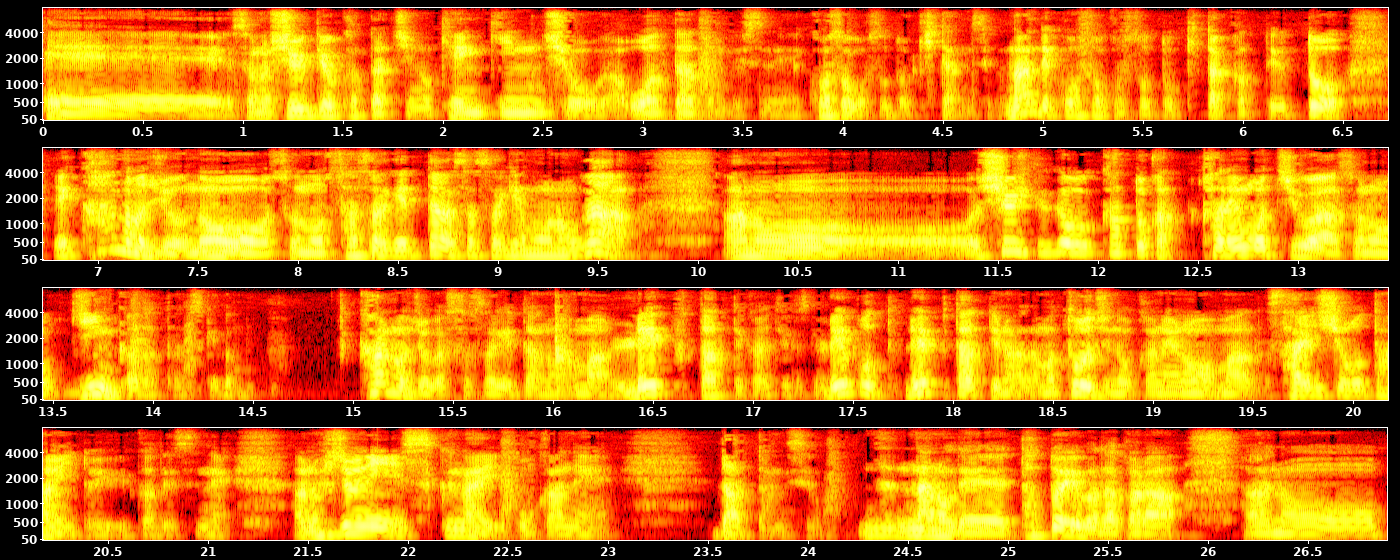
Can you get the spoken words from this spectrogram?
えー、その宗教家たちの献金賞が終わった後にですね、こそこそと来たんですよ。なんでこそこそと来たかっていうと、え彼女のその捧げた捧げ物が、あのー、宗教家とか金持ちはその銀貨だったんですけども、彼女が捧げたのは、まあ、レプタって書いてるんですけど、レポレプタっていうのは、まあ、当時のお金の、まあ、最小単位というかですね、あの、非常に少ないお金だったんですよ。なので、例えばだから、あの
